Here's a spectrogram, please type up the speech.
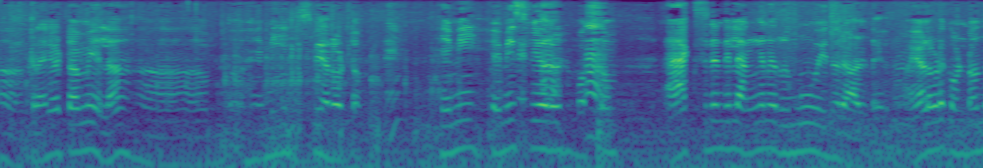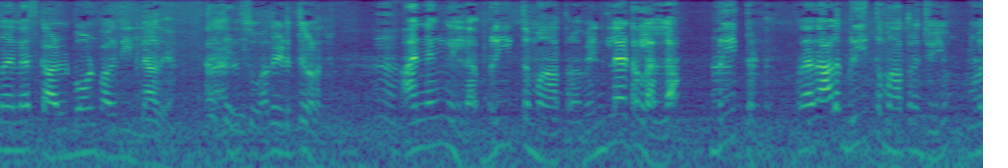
ആ ക്രാനിയോട്ടമി അല്ല ഹെമിസ്ഫിയറോട്ടം ഹെമി ഹെമിസ്ഫിയർ. മൊത്തം ആക്സിഡന്റിൽ അങ്ങനെ റിമൂവ് ചെയ്ത ഒരാളുണ്ടായിരുന്നു. അയാൾ ഇവിടെ കൊണ്ടുവന്ന തന്നെ സ്കൾ ബോൺ പകുതി ഇല്ലാതെയാണ് അത്. എടുത്തു കളഞ്ഞു. അനങ്ങില്ല. ബ്രീത്ത് മാത്രം. വെന്റിലേറ്ററിലല്ല ബ്രീത്ത് ഉണ്ട്. അതായത് ആൾ ബ്രീത്ത് മാത്രം ചെയ്യും. നമ്മൾ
